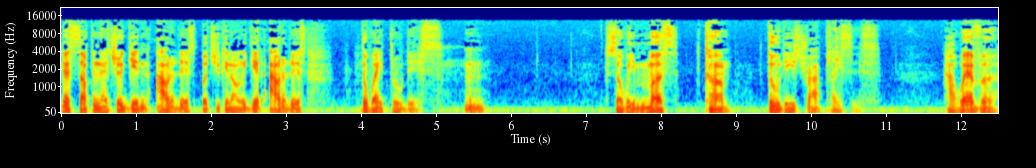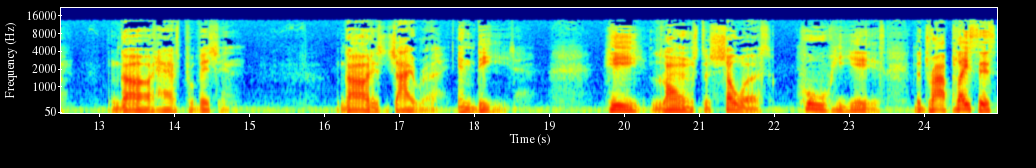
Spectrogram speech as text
there's something that you're getting out of this, but you can only get out of this the way through this. Mm-hmm. So we must come through these dry places. However, God has provision. God is Jireh indeed. He longs to show us who He is. The dry places,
